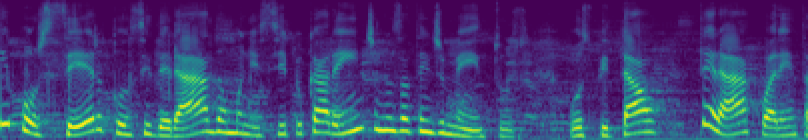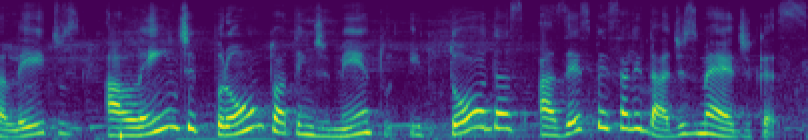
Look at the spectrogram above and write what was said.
e por ser considerada um município carente nos atendimentos. O hospital terá 40 leitos, além de pronto atendimento e todas as especialidades médicas.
